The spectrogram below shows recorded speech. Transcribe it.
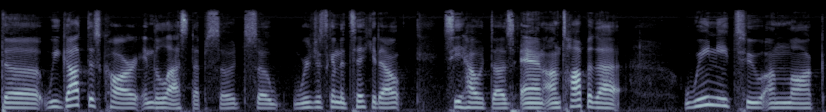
The We got this car in the last episode, so we're just going to take it out, see how it does. And on top of that, we need to unlock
